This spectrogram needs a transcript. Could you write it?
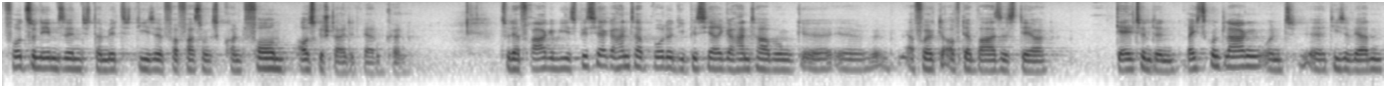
vorzunehmen sind, damit diese verfassungskonform ausgestaltet werden können. Zu der Frage, wie es bisher gehandhabt wurde. Die bisherige Handhabung äh, erfolgte auf der Basis der geltenden Rechtsgrundlagen und äh, diese werden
